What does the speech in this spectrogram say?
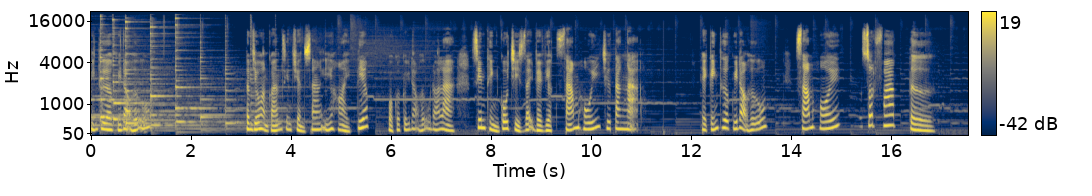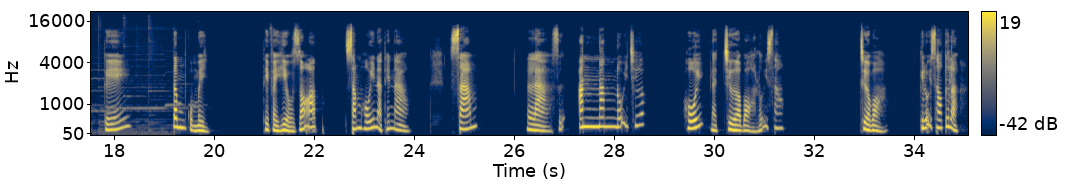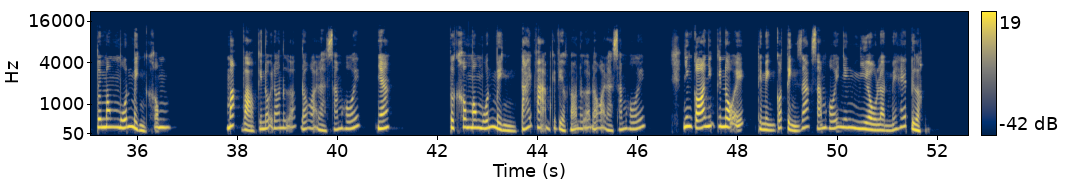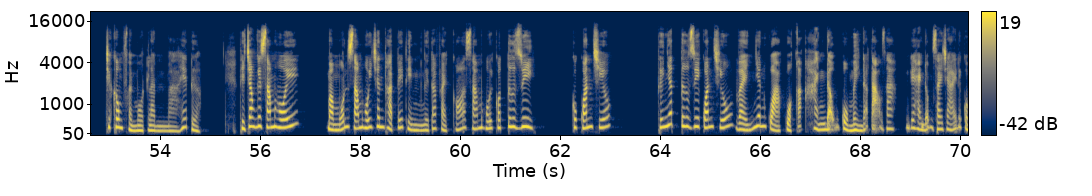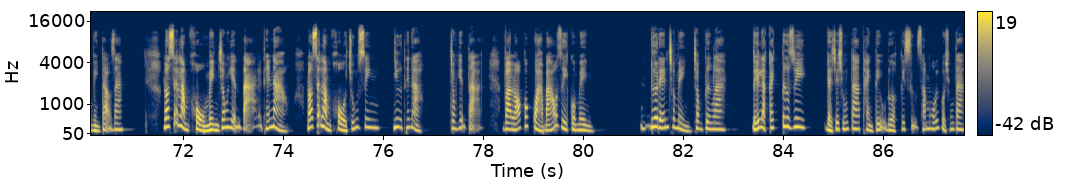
kính thưa quý đạo hữu Tâm chiếu hoàn quán xin chuyển sang ý hỏi tiếp của các quý đạo hữu đó là xin thỉnh cô chỉ dạy về việc sám hối chư tăng ạ. Thì kính thưa quý đạo hữu, sám hối xuất phát từ cái tâm của mình thì phải hiểu rõ sám hối là thế nào. Sám là sự ăn năn lỗi trước, hối là chừa bỏ lỗi sau. Chừa bỏ cái lỗi sau tức là tôi mong muốn mình không mắc vào cái nỗi đó nữa, đó gọi là sám hối nhé. Tôi không mong muốn mình tái phạm cái việc đó nữa, đó gọi là sám hối. Nhưng có những cái nỗi thì mình có tỉnh giác sám hối nhưng nhiều lần mới hết được. Chứ không phải một lần mà hết được. Thì trong cái sám hối mà muốn sám hối chân thật đấy thì người ta phải có sám hối có tư duy, có quán chiếu. Thứ nhất, tư duy quán chiếu về nhân quả của các hành động của mình đã tạo ra, những cái hành động sai trái đấy của mình tạo ra. Nó sẽ làm khổ mình trong hiện tại thế nào? Nó sẽ làm khổ chúng sinh như thế nào trong hiện tại? Và nó có quả báo gì của mình đưa đến cho mình trong tương lai? Đấy là cách tư duy để cho chúng ta thành tựu được cái sự sám hối của chúng ta.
